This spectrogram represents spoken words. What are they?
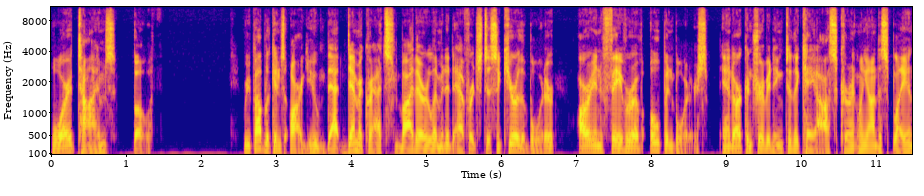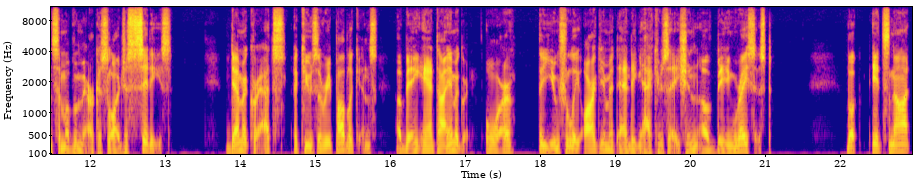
or at times, both. Republicans argue that Democrats, by their limited efforts to secure the border, are in favor of open borders and are contributing to the chaos currently on display in some of America's largest cities. Democrats accuse the Republicans of being anti immigrant, or the usually argument ending accusation of being racist. Look, it's not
